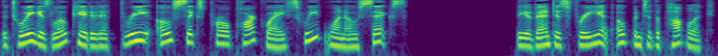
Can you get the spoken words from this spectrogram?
The Twig is located at 306 Pearl Parkway, Suite 106. The event is free and open to the public.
